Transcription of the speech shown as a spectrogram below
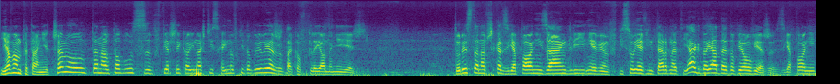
Ja mam pytanie, czemu ten autobus w pierwszej kolejności z Hejnówki do Białowieży tak wklejony nie jeździ? Turysta na przykład z Japonii, z Anglii, nie wiem, wpisuje w internet, jak dojadę do Białowieży z Japonii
